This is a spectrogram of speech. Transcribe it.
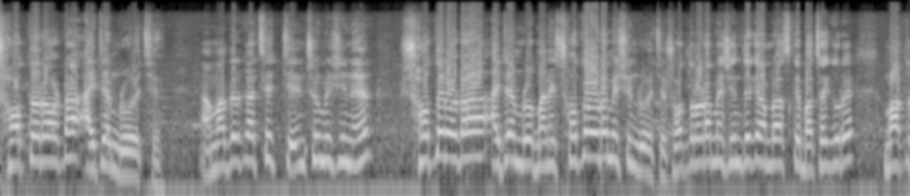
সতেরোটা আইটেম রয়েছে। আমাদের কাছে চেনশো মেশিনের সতেরোটা আইটেম মানে সতেরোটা মেশিন রয়েছে। সতেরোটা মেশিন থেকে আমরা আজকে বাছাই করে মাত্র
